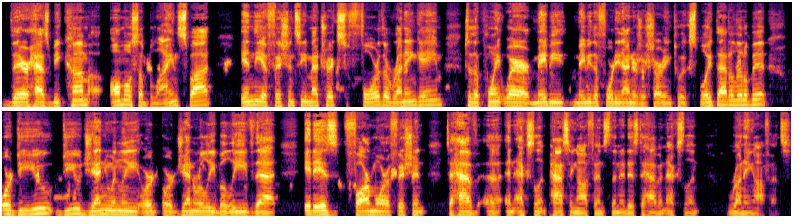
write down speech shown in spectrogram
there has become almost a blind spot in the efficiency metrics for the running game to the point where maybe maybe the 49ers are starting to exploit that a little bit or do you do you genuinely or or generally believe that it is far more efficient to have uh, an excellent passing offense than it is to have an excellent running offense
